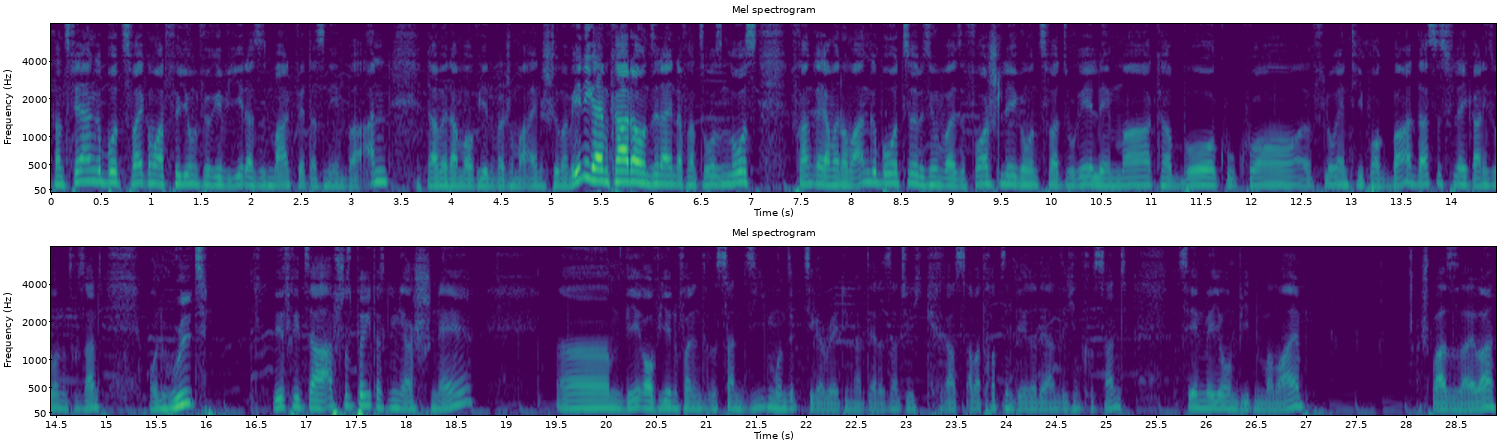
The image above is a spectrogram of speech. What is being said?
Transferangebot 2,8 Millionen für Rivier, das ist Marktwert, das nehmen wir an. Damit haben wir auf jeden Fall schon mal einen Stürmer weniger im Kader und sind einen der Franzosen los. Frankreich haben wir nochmal Angebote bzw. Vorschläge und zwar Touré, Lemar, Cabot, Coucon, Florenti Pogba. Das ist vielleicht gar nicht so uninteressant. Und Hult, Wilfried Saar Abschlussbericht, das ging ja schnell. Ähm, wäre auf jeden Fall interessant. 77er Rating hat der, das ist natürlich krass, aber trotzdem wäre der an sich interessant. 10 Millionen bieten wir mal. Spaßeshalber.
